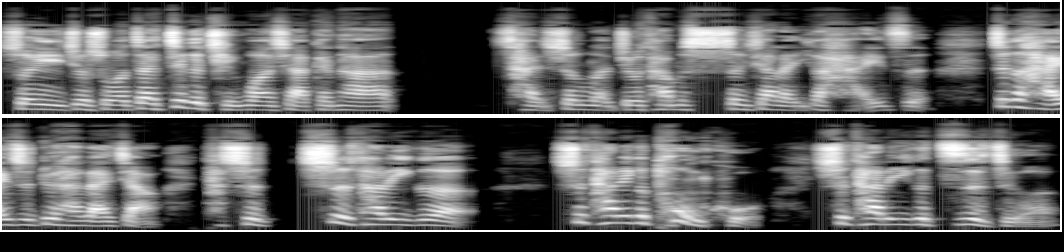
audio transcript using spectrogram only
所以就说在这个情况下跟他产生了，就他们生下了一个孩子。这个孩子对他来讲，他是是他的一个是他的一个痛苦，是他的一个自责。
